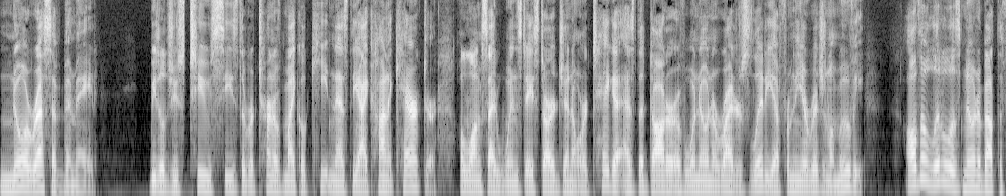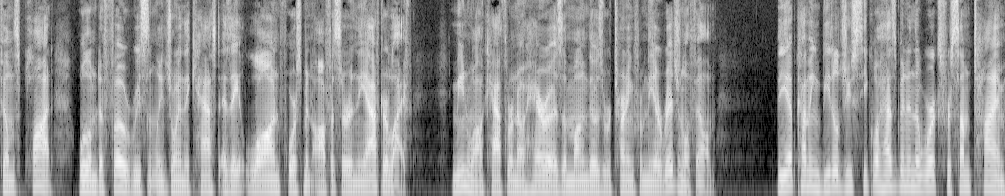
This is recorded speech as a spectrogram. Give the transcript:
No arrests have been made. Beetlejuice 2 sees the return of Michael Keaton as the iconic character, alongside Wednesday star Jenna Ortega as the daughter of Winona Ryder's Lydia from the original movie. Although little is known about the film's plot, Willem Dafoe recently joined the cast as a law enforcement officer in the afterlife. Meanwhile, Catherine O'Hara is among those returning from the original film. The upcoming Beetlejuice sequel has been in the works for some time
